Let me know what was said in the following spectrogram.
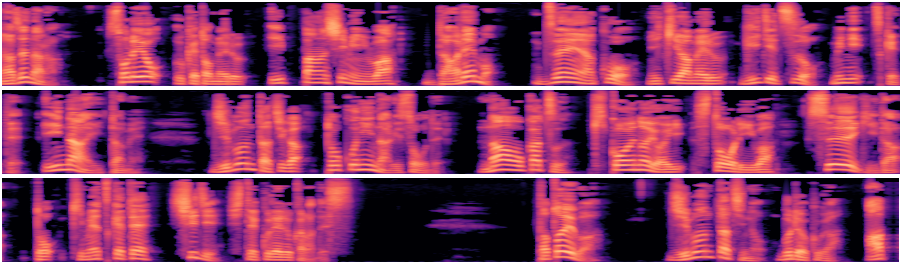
なぜなら、それを受け止める一般市民は誰も善悪を見極める技術を身につけていないため、自分たちが得になりそうで、なおかつ聞こえの良いストーリーは正義だと決めつけて支持してくれるからです。例えば、自分たちの武力が圧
